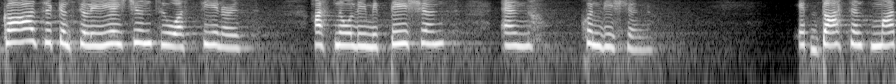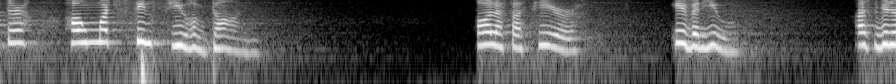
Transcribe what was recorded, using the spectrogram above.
God's reconciliation to us sinners has no limitations and condition. It doesn't matter how much sins you have done. All of us here, even you, has been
